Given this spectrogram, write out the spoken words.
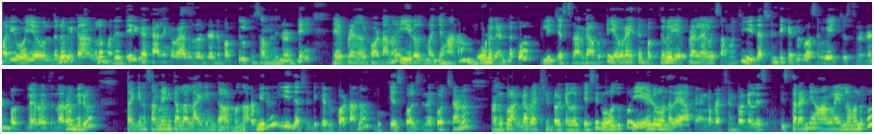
మరియు వయోవృద్ధులు వికలాంగులు మరియు దీర్ఘకాలిక వ్యాధులు ఉన్నటువంటి భక్తులకు సంబంధించినటువంటి ఏప్రిల్ నెల కోటాను ఈ రోజు మధ్యాహ్నం మూడు గంటలకు రిలీజ్ చేస్తున్నారు. కాబట్టి ఎవరైతే భక్తులు ఏప్రిల్ నెలకు సంబంధించి ఈ దర్శన టికెట్ల కోసం వెయిట్ చూస్తున్నటువంటి భక్తులు ఎవరైతే ఉన్నారో మీరు తగిన సమయం కల్లా లాగిన్ కావడం మీరు ఈ దర్శన టికెట్ల కోటాను బుక్ చేసుకోవాల్సిందే కోరుచున్నాను. మనకు అంగప్రక్షణ టోకెన్లు వచ్చేసి రోజుకు ఏడు వందల యాభై అంగప్రక్షణ టోకెన్లు ఇస్తారండి. ఆన్లైన్లో మనకు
